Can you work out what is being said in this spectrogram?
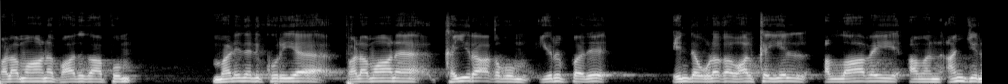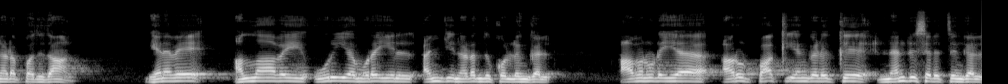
பலமான பாதுகாப்பும் மனிதனுக்குரிய பலமான கயிறாகவும் இருப்பது இந்த உலக வாழ்க்கையில் அல்லாவை அவன் அஞ்சு நடப்பதுதான். எனவே அல்லாவை உரிய முறையில் அஞ்சு நடந்து கொள்ளுங்கள். அவனுடைய அருட்பாக்கியங்களுக்கு நன்றி செலுத்துங்கள்.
